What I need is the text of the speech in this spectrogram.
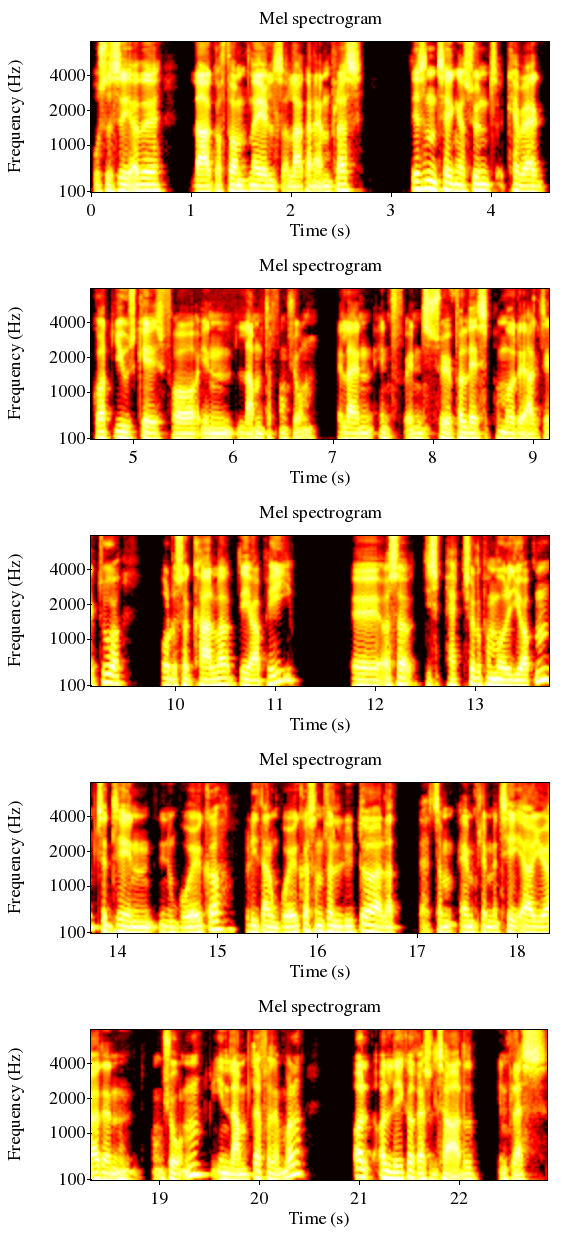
processerer det, lager thumbnails og lager en annen plass. Det er sånne ting, jeg synes kan være et godt use case for en lambda-funktion, eller en, en, en serverless på en måte arkitektur, hvor du så kaller det API, øh, og så dispatcher du på en måte jobben til, til en, en worker, fordi der er en worker, som så lytter, eller som implementerer og gjør den Mm. funksjonen, i en lambda for eksempel, og, og legger resultatet en plass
